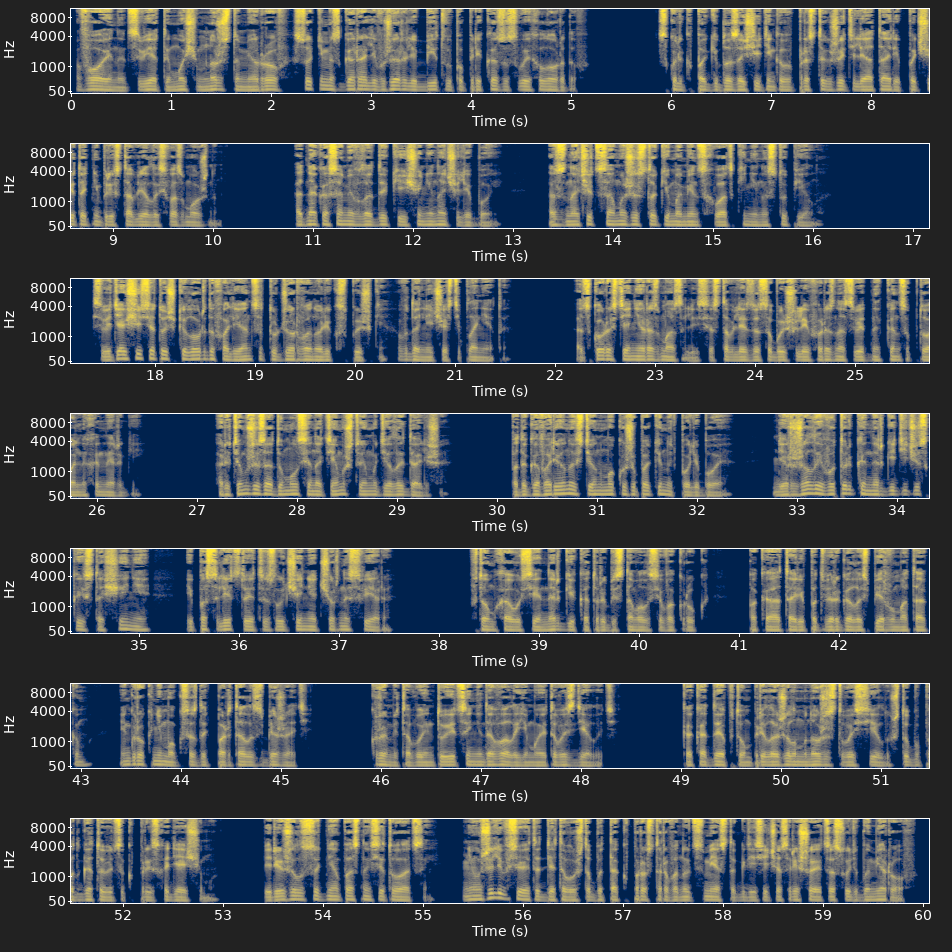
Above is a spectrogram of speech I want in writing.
Воины, цвет и мощь множества миров сотнями сгорали в жерле битвы по приказу своих лордов. Сколько погибло защитников и простых жителей Атари, подсчитать не представлялось возможным. Однако сами владыки еще не начали бой, а значит, самый жестокий момент схватки не наступил. Светящиеся точки лордов Альянса тут же рванули к вспышке в дальней части планеты. От скорости они размазались, оставляя за собой шлейфы разноцветных концептуальных энергий. Артем же задумался над тем, что ему делать дальше. По договоренности он мог уже покинуть поле боя. Держало его только энергетическое истощение и последствия от излучения черной сферы. В том хаосе энергии, который бесновался вокруг, пока Атари подвергалась первым атакам, игрок не мог создать портал и сбежать. Кроме того, интуиция не давала ему этого сделать. Как адепт он приложил множество сил, чтобы подготовиться к происходящему. Пережил сотни опасных ситуаций. Неужели все это для того, чтобы так просто рвануть с места, где сейчас решается судьба миров?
